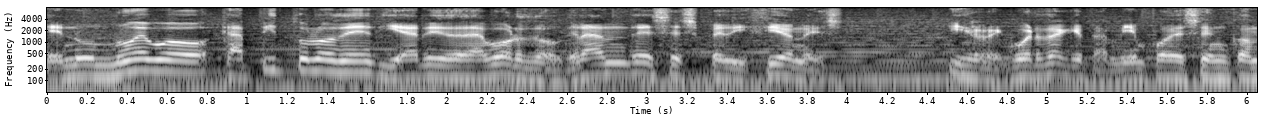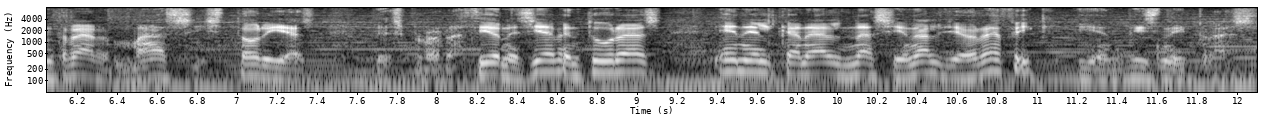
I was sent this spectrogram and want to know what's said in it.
en un nuevo capítulo de Diario de a Bordo, Grandes Expediciones. Y recuerda que también puedes encontrar más historias de exploraciones y aventuras en el canal National Geographic y en Disney Plus.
